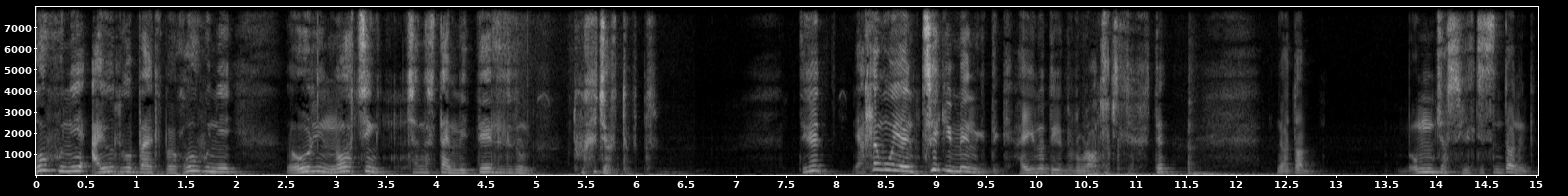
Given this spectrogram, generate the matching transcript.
хувь хүний аюулгүй байдал буюу хувь хүний өөрийн нууцын чанартай мэдээлэл рүү түрхэж ордог бид. Тэгээд ялангуяа энэ цэг имэн гэдэг хаягнуудыг бүр онцолж хэрэгтэй. Одоо өмнө ч бас хэлжсэн доо нэг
